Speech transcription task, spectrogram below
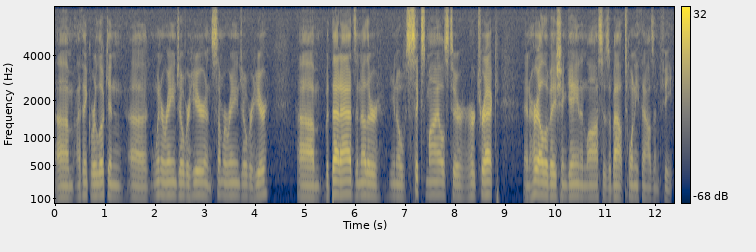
Um, I think we're looking uh, winter range over here and summer range over here. Um, but that adds another, you know, six miles to her trek, and her elevation gain and loss is about 20,000 feet.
